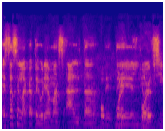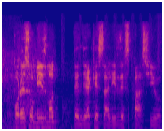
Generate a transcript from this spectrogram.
estás en la categoría más alta de, por, del por, UFC, Por eso mismo tendría que salir despacio.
